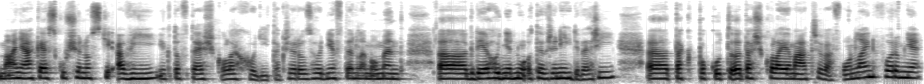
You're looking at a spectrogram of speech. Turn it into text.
má nějaké zkušenosti a ví, jak to v té škole chodí. Takže rozhodně v tenhle moment, eh, kdy je hodně dnů otevřených dveří, eh, tak pokud ta škola je má třeba v online formě,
